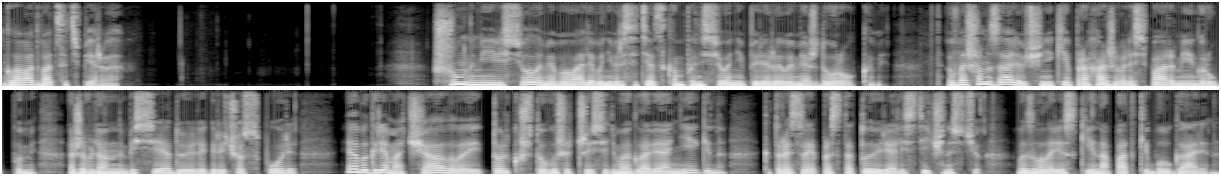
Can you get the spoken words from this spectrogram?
Глава 21. Шумными и веселыми бывали в университетском пансионе перерывы между уроками. В большом зале ученики прохаживались парами и группами, оживленно беседуя или горячо споря, и об игре Мочалова, и только что вышедшей седьмой главе Онегина, которая своей простотой и реалистичностью вызвала резкие нападки Булгарина,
